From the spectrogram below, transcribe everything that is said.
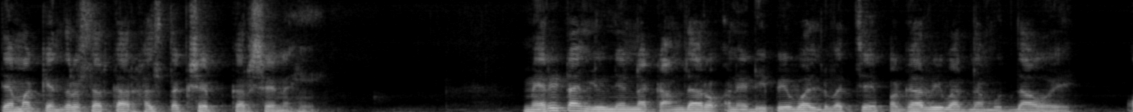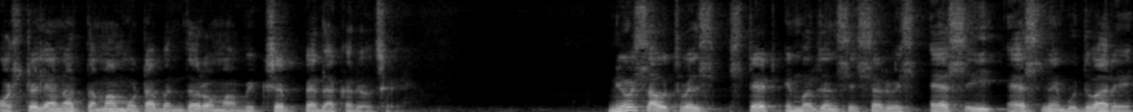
તેમાં કેન્દ્ર સરકાર હસ્તક્ષેપ કરશે નહીં. મેરીટાઈમ યુનિયનના કામદારો અને ડીપી વર્લ્ડ વચ્ચે પગાર વિવાદના મુદ્દાઓએ ઓસ્ટ્રેલિયાના તમામ મોટા બંદરોમાં વિક્ષેપ પેદા કર્યો છે. New South Wales state emergency service એસઈએસને બુધવારે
